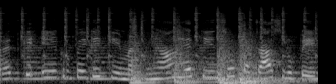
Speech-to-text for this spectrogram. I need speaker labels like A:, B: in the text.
A: भारत के एक रुपए की कीमत यहाँ है तीन सौ पचास रूपए।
